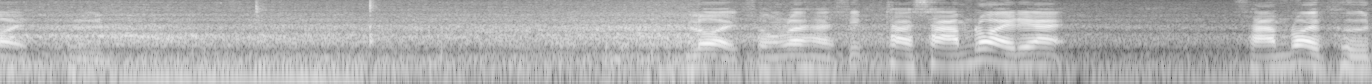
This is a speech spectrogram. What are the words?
ร้อยคืนร้อยสองร้อยห้าสิบถ้าสามร้อยได้สามร้อยพื้น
